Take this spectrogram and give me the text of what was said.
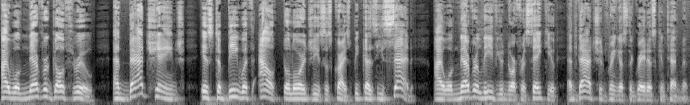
I will never go through, and that change is to be without the Lord Jesus Christ because he said, I will never leave you nor forsake you, and that should bring us the greatest contentment.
